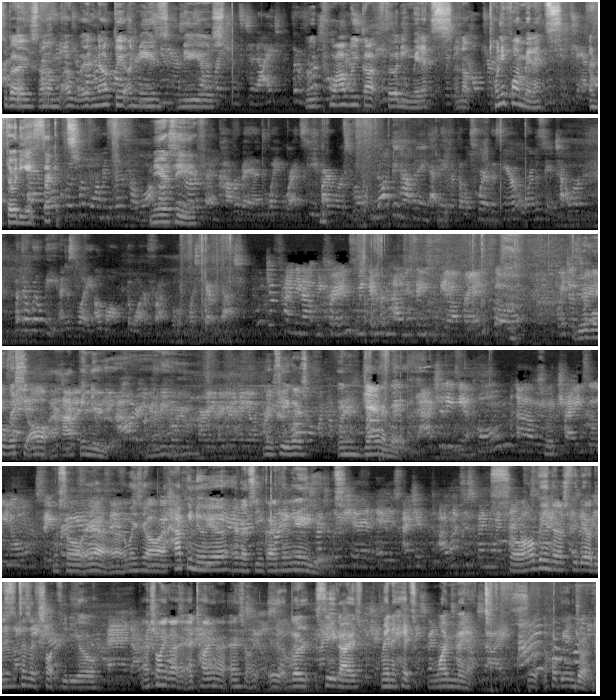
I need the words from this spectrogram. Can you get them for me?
So guys, um, an update on New Year's, New Year's. We probably got 30 minutes, uh, no, 24 minutes and 38 seconds. New Year's Eve. Fireworks will not be happening at Nathan Phillips Square this year or the Tower, but there will be a display along the waterfront. We'll of course carry that. We're just hanging out with friends. We came from Halising to see our friends, so we just. We will wish you all a happy New Year. We'll see you guys in January. Actually, be at home, um, trying to, you know, save So yeah, uh, wish you all a happy New Year. I'm see you guys in New Year's. So I hope you enjoyed this video. This is just a short video. I'm showing you guys a time. I'm uh, go see you guys when it hits one minute. So I hope you enjoy.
